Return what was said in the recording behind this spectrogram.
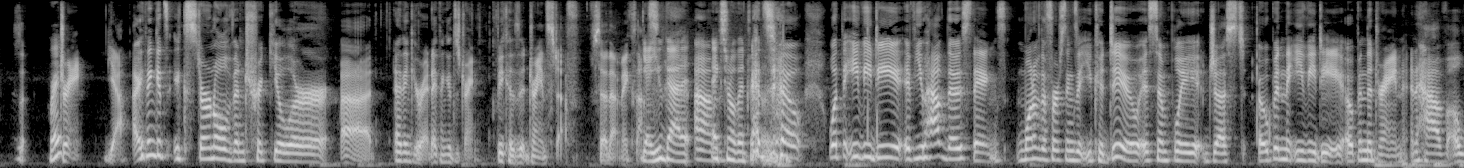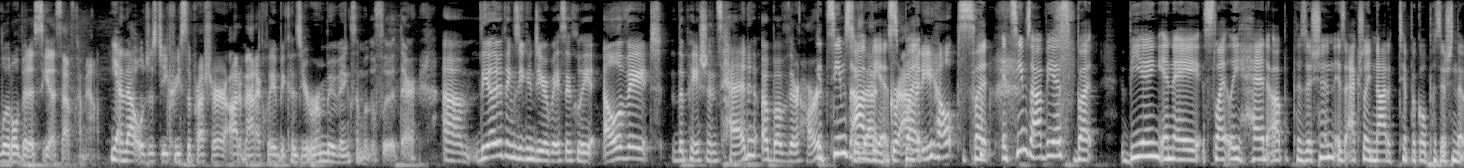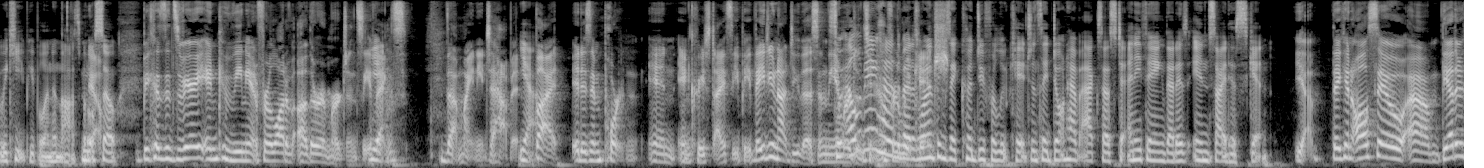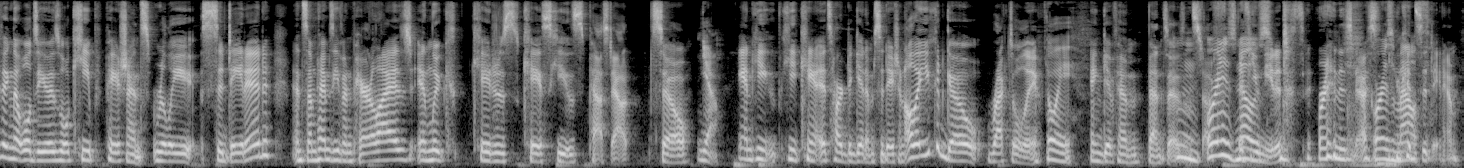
Right? drain. Yeah, I think it's external ventricular uh, I think you're right. I think it's drain because it drains stuff. So that makes sense. Yeah, you got it. External And ventricular. so, what the EVD, if you have those things, one of the first things that you could do is simply just open the EVD, open the drain, and have a little bit of CSF come out. Yeah. And that will just decrease the pressure automatically because you're removing some of the fluid there. Um, the other things you can do are basically elevate the patient's head above their heart. It seems so obvious, but- gravity helps. but it seems obvious, but being in a slightly head up position is actually not a typical position that we keep people in in the hospital. No, So because it's very inconvenient for a lot of other emergency Yeah. things that might need to happen. Yeah. But it is important in increased ICP. They do not do this in the So emergency elevating room head for of the bed is one of the things they could do for Luke Cage, since they don't have access to anything that is inside his skin. Yeah. They can also, um, the other thing that we'll do is we'll keep patients really sedated and sometimes even paralyzed. In Luke Cage's case, he's passed out. So, Yeah. and he, he can't, it's hard to get him sedation. Although you could go rectally Oy. and give him benzos and stuff. Hmm. or in his nose. If you needed, or in his nose. Or his you mouth. Could sedate him.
